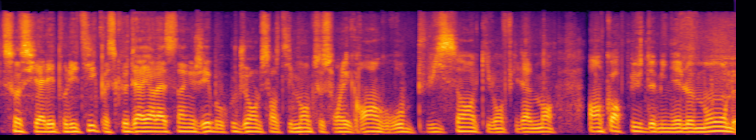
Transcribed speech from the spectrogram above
sociale et politique parce que derrière la 5G, beaucoup de gens ont le sentiment que ce sont les grands groupes puissants qui vont finalement encore plus dominer le monde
